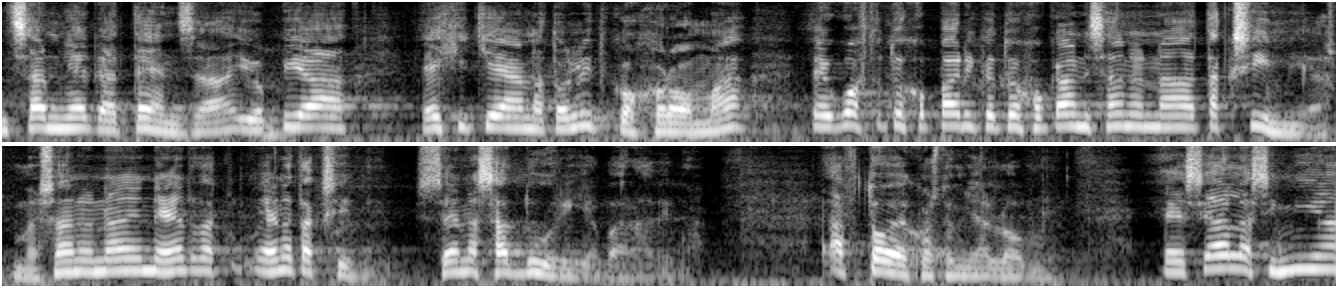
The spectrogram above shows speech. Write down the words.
σαν μια γκατέντζα, η οποία έχει και ανατολίτικο χρώμα, εγώ αυτό το έχω πάρει και το έχω κάνει σαν ένα ταξίμι, ας πούμε, σαν ένα, ένα, ένα ταξίμι, σε ένα σαντούρι για παράδειγμα. Αυτό έχω στο μυαλό μου. Ε, σε άλλα σημεία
